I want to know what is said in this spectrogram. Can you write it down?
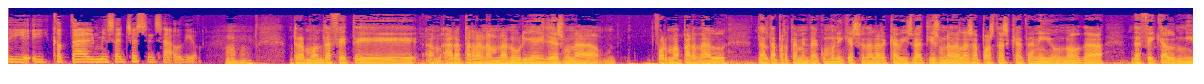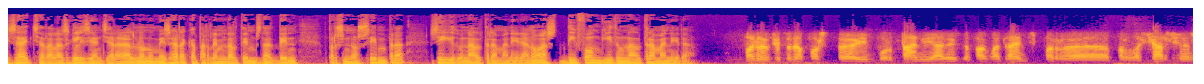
i, i captar el missatge sense àudio. Uh -huh. Ramon, de fet, eh, ara parlant amb la Núria, ella és una, forma part del, del Departament de Comunicació de l'Arcabisbat i és una de les apostes que teniu, no? de, de fer que el missatge de l'Església en general, no només ara que parlem del temps d'Advent, però sinó sempre, sigui d'una altra manera, no? es difongui d'una altra manera. Bueno, hem fet una aposta important ja des de fa quatre anys per, uh, per les xarxes,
